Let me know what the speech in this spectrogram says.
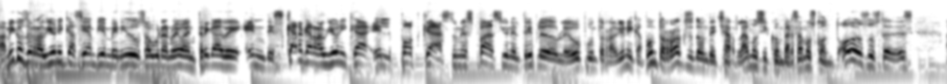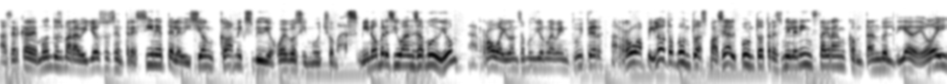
Amigos de Radiónica, sean bienvenidos a una nueva entrega de En Descarga Radiónica, el podcast, un espacio en el www.radionica.rocks donde charlamos y conversamos con todos ustedes acerca de mundos maravillosos entre cine, televisión, cómics, videojuegos y mucho más. Mi nombre es Iván Zamudio, arroba Iván Zamudio 9 en Twitter, arroba piloto.espacial.3000 en Instagram, contando el día de hoy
